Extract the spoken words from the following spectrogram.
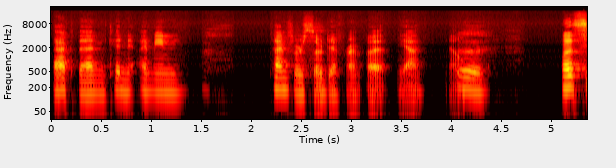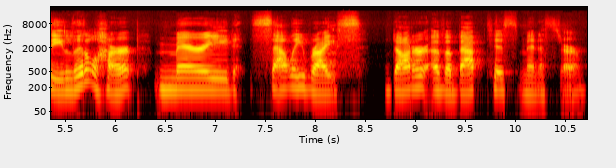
Back then, can I mean, times were so different, but yeah, no. Ugh. Let's see. Little Harp married Sally Rice, daughter of a Baptist minister.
